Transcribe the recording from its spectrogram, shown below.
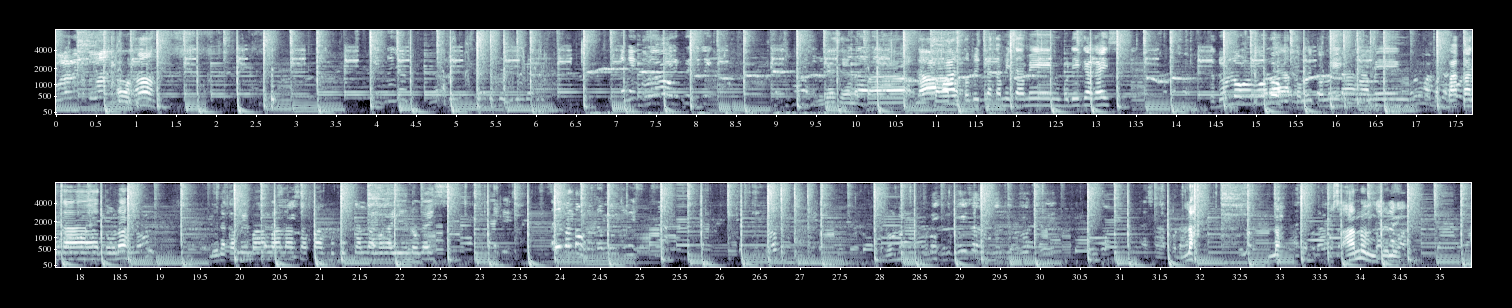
Na Oh, oh. Guys, ayan, nagpa, nagpatubig na kami sa aming bodega guys. Sa dulong ang ulo. Kaya tuloy-tuloy na ang aming bakbakan sa tuna. Hindi na kami maalala sa pagbubukal ng mga yelo guys. Ay, patong. Lah, lah, mas anon sini.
